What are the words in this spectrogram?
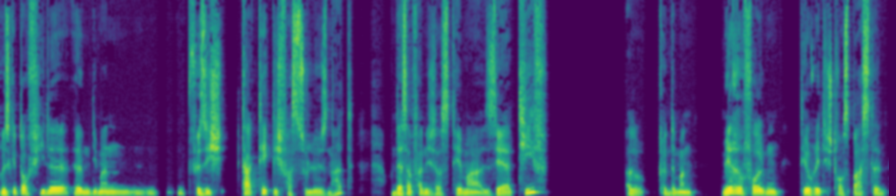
und es gibt auch viele, ähm, die man für sich tagtäglich fast zu lösen hat. Und deshalb fand ich das Thema sehr tief. Also könnte man mehrere Folgen theoretisch draus basteln,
